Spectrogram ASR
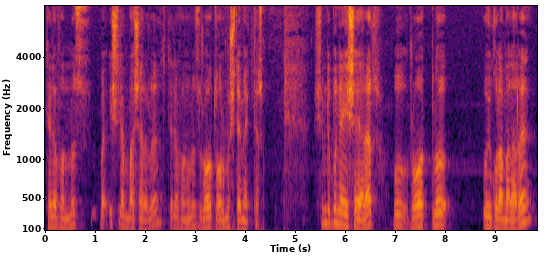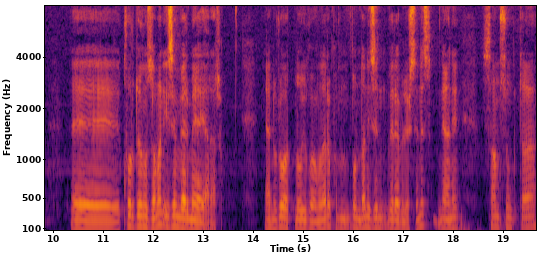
telefonunuz işlem başarılı, telefonunuz root olmuş demektir. Şimdi bu ne işe yarar? Bu rootlu uygulamaları e, kurduğunuz zaman izin vermeye yarar. Yani rootlu uygulamaları bundan izin verebilirsiniz. Yani Samsung'da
